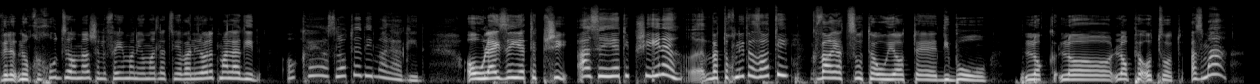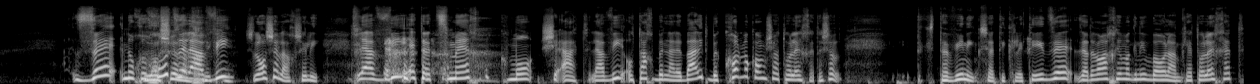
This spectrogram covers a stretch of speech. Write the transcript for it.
ונוכחות זה אומר שלפעמים אני אומרת לעצמי, אבל אני לא יודעת מה להגיד. אוקיי, אז לא תדעי מה להגיד. או אולי זה יהיה טיפשי. אה, זה יהיה טיפשי. הנה, בתוכנית הזאת כבר יצאו טעויות אה, דיבור לא, לא, לא פעוטות. אז מה? זה, נוכחות לא זה להביא, ריקי. לא שלך, שלי. להביא את עצמך כמו שאת. להביא אותך בין לבית בכל מקום שאת הולכת. עכשיו, תביני, כשאת תקלטי את זה, זה הדבר הכי מגניב בעולם, כי את הולכת,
